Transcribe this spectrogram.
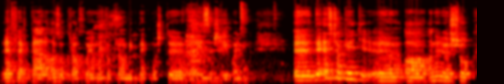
reflektál azokra a folyamatokra, amiknek most részesei vagyunk. De ez csak egy a, a nagyon sok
